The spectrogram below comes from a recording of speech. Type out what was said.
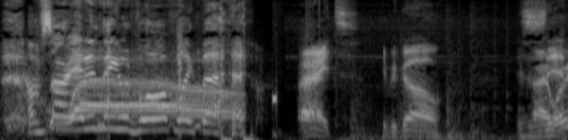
I'm sorry, I didn't think it would blow up like that. Alright, here we go. This is Alright, we're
